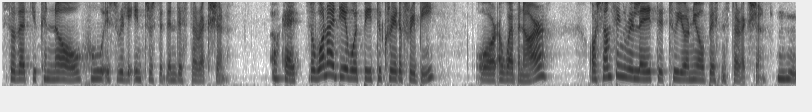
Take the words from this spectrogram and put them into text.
so that you can know who is really interested in this direction. Okay. So, one idea would be to create a freebie or a webinar or something related to your new business direction. Mm-hmm.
